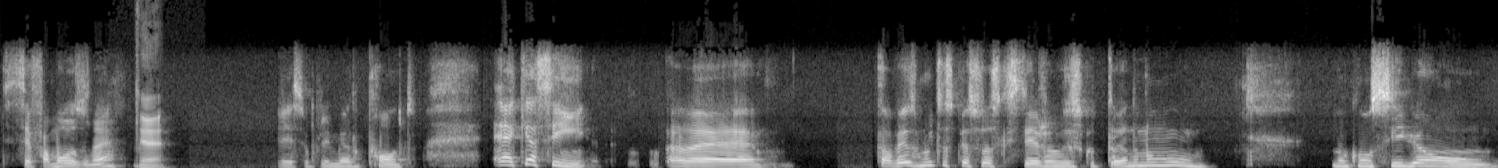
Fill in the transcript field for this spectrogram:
ser famoso, né? É. Esse é o primeiro ponto. É que assim, é, talvez muitas pessoas que estejam nos escutando não, não consigam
